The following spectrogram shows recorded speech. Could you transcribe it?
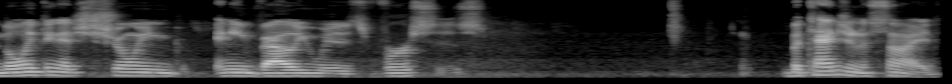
and the only thing that's showing any value is Versus. But tangent aside,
